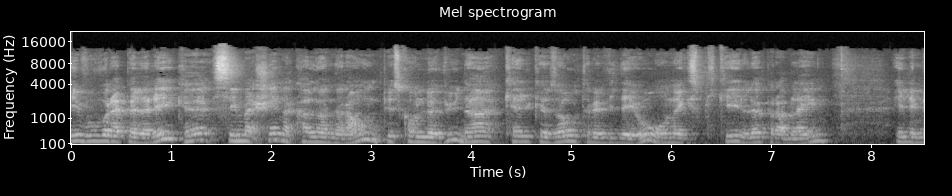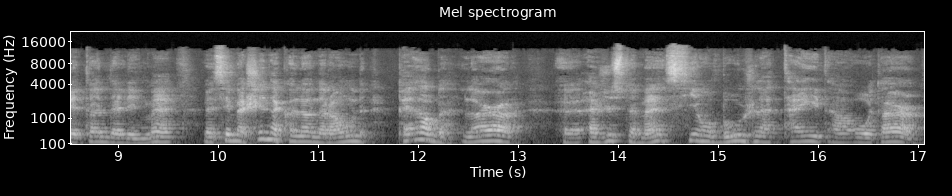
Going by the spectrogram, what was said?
Et vous vous rappellerez que ces machines à colonne ronde, puisqu'on l'a vu dans quelques autres vidéos, on a expliqué le problème et les méthodes d'alignement, mais ces machines à colonne ronde perdent leur euh, ajustement si on bouge la tête en hauteur.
